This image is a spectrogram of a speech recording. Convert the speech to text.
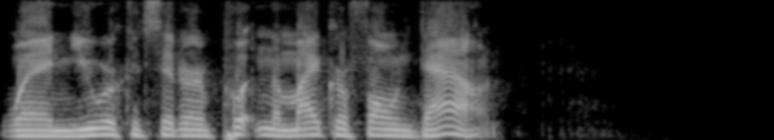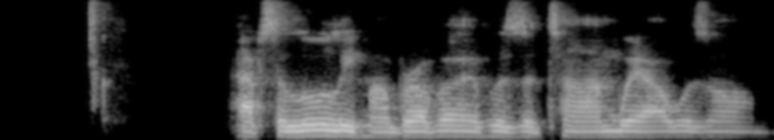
when you were considering putting the microphone down. Absolutely, my brother. It was a time where I was um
